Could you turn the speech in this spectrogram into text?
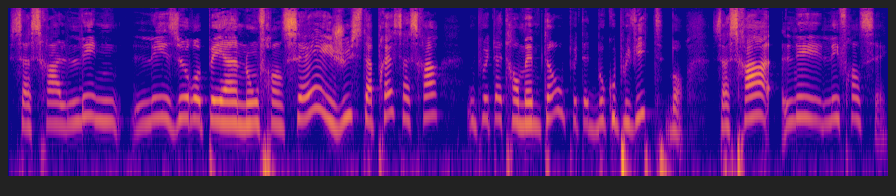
ça sera les, Européens non français et juste après, ça sera, ou peut-être en même temps, ou peut-être beaucoup plus vite, bon, ça sera les, les Français.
